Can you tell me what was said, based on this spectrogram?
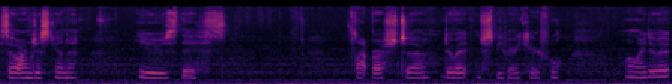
so I'm just gonna use this flat brush to do it. Just be very careful while I do it.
